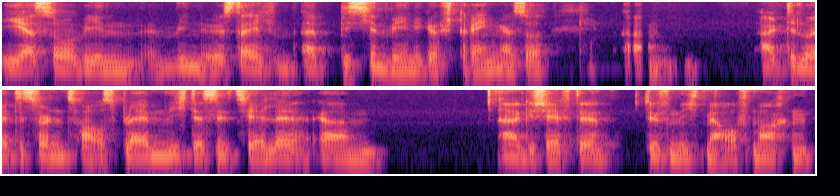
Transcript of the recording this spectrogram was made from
eher so wie in, wie in Österreich ein bisschen weniger streng. Also okay. ähm, alte Leute sollen zu Hause bleiben, nicht essentielle ähm, äh, Geschäfte dürfen nicht mehr aufmachen.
